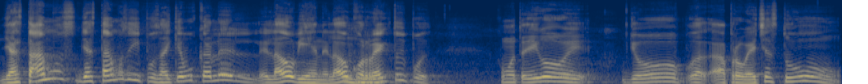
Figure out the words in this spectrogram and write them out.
ya estamos, ya estamos y pues hay que buscarle el, el lado bien, el lado correcto y pues, como te digo, eh, yo pues, aprovechas tú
